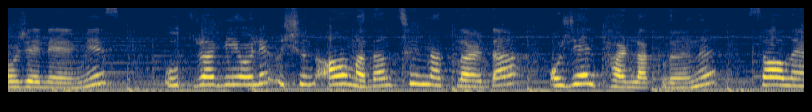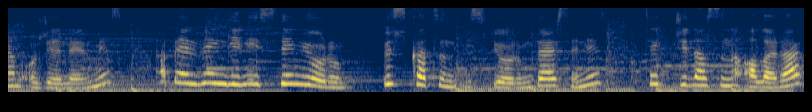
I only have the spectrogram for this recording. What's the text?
ojelerimiz ultraviyole ışın almadan tırnaklarda ojel parlaklığını sağlayan ojelerimiz. Ha ben rengini istemiyorum, üst katını istiyorum derseniz tek cilasını alarak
